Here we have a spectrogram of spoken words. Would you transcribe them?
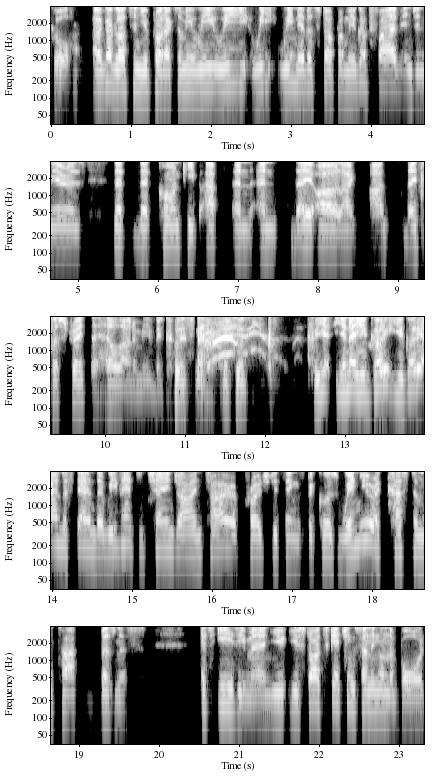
Cool. I got lots of new products. I mean, we we we we never stop. I mean, we've got five engineers that that can't keep up, and and they are like uh, they frustrate the hell out of me because because. Yeah, you know, you got to you got to understand that we've had to change our entire approach to things because when you're a custom type business, it's easy, man. You you start sketching something on the board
